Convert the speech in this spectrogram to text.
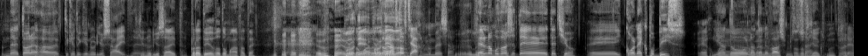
Ναι, τώρα θα έρθει και το καινούριο site. ε. Καινούριο site. Πρώτη εδώ το μάθατε. εδώ, εδώ Πρώτη- το μάθατε. πρώτη Τώρα εδώ. αυτό φτιάχνουμε μέσα. Ε, ναι. Θέλω να μου δώσετε τέτοιο. Ε, εικόνα εκπομπής Έχουμε για να το, να το βέβαια. ανεβάσουμε Θα στο το site. φτιάξουμε. Ωραία.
